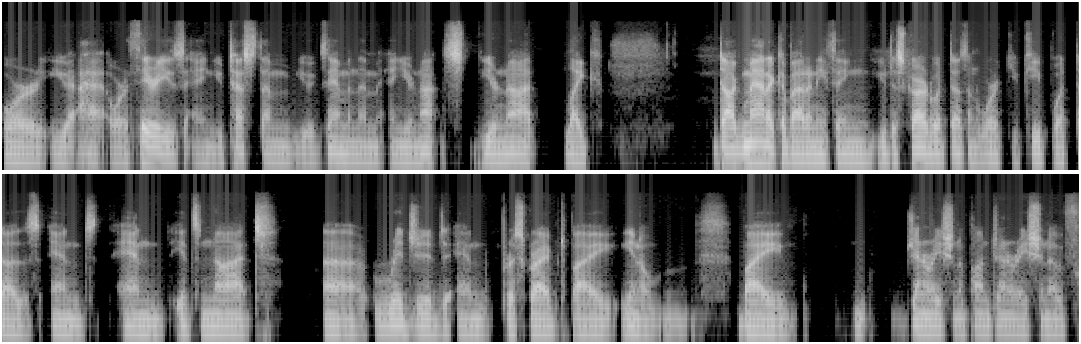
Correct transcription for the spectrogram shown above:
or you ha- or theories and you test them, you examine them, and you're not you're not like dogmatic about anything. You discard what doesn't work, you keep what does, and and it's not uh, rigid and prescribed by you know by generation upon generation of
